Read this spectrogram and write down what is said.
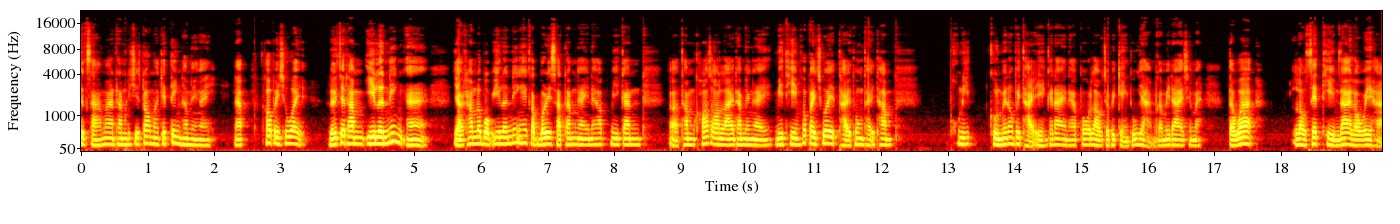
ศึกษามาทำ digital marketing ทำยังไงนะครับ เข้าไปช่วย หรือจะทำ e-learning อ่าอยากทำระบบ e-learning ให้กับบริษัททำไงนะครับ มีการทำคอร์สออนไลน์ทำยังไง มีทีมเข้าไปช่วยถ่ายทงถ่ายทำพวกนี้คุณไม่ต้องไปถ่ายเองก็ได้นะครับ เพราะว่าเราจะไปเก่งทุกอย่างก็ไม่ได้ใช่ไหมแต่ว่า เราเซตทีมได้เราไปหา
